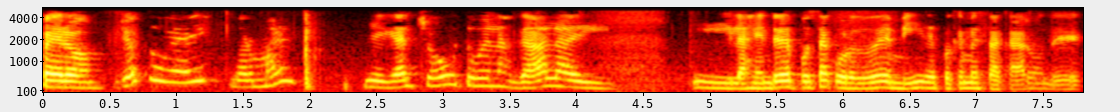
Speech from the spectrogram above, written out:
Pero yo estuve ahí, normal, llegué al show, estuve en las galas y y la gente después se acordó de mí después que me sacaron de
